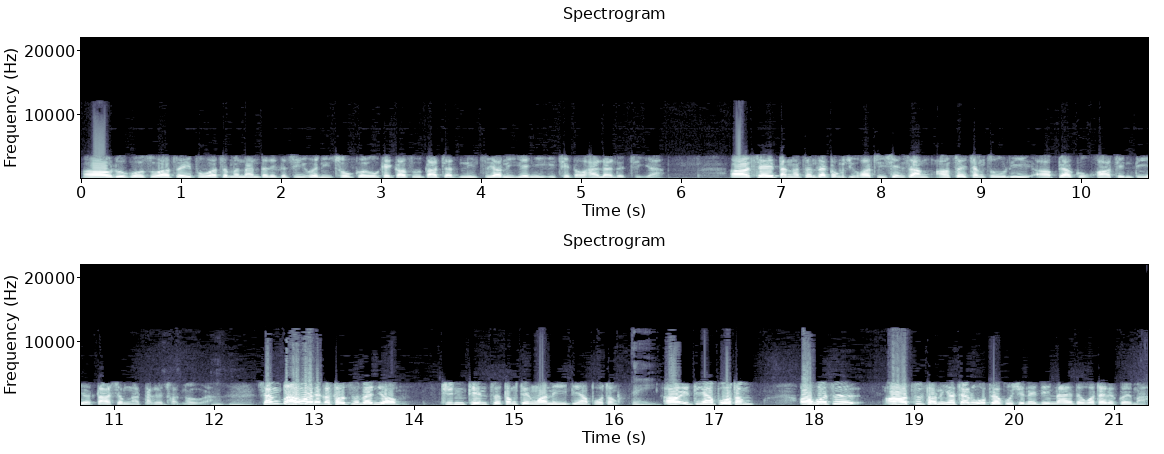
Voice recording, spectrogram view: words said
哦，如果说啊这一波啊这么难得的一个机会你错过了，我可以告诉大家，你只要你愿意，一切都还来得及啊！啊，下一档啊正在恭喜花旗线上啊最强主力啊标股花旗第二大兄啊打开传后啊，想把握这个投资朋友，今天这通电话你一定要拨通对，啊，一定要拨通。哦，或是啊至少你要加入我标股训练营那的我台的鬼嘛，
